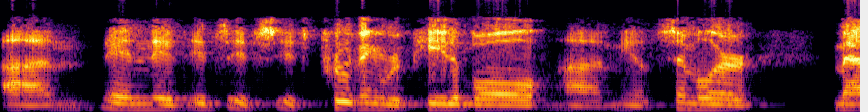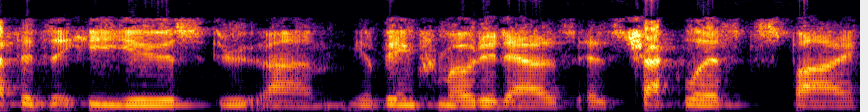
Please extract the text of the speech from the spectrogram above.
Um, and it, it's, it's, it's proving repeatable, um, you know, similar methods that he used through you know, being promoted as as checklists by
